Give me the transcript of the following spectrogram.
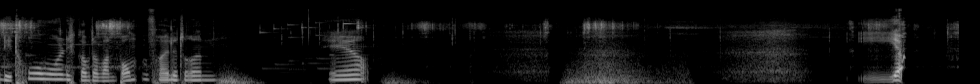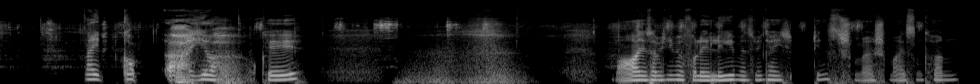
Die Truhe holen. Ich glaube, da waren Bombenpfeile drin. Ja. Ja. Nein, komm. Ah, ja. Okay. Mann, jetzt habe ich nicht mehr volle Leben, deswegen kann ich Dings schmeißen kann.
